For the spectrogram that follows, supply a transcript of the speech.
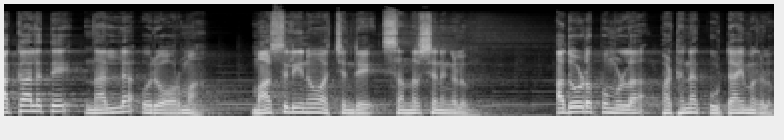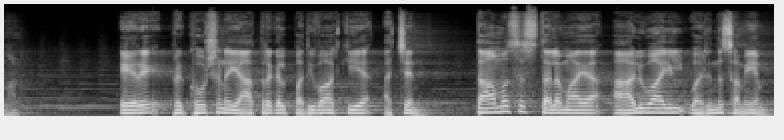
അക്കാലത്തെ നല്ല ഒരു ഓർമ്മ മാർസലീനോ അച്ഛന്റെ സന്ദർശനങ്ങളും അതോടൊപ്പമുള്ള പഠന കൂട്ടായ്മകളുമാണ്. ഏറെ പ്രഘോഷണ യാത്രകൾ പതിവാക്കിയ അച്ഛൻ താമസ സ്ഥലമായ ആലുവായിൽ വരുന്ന സമയം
